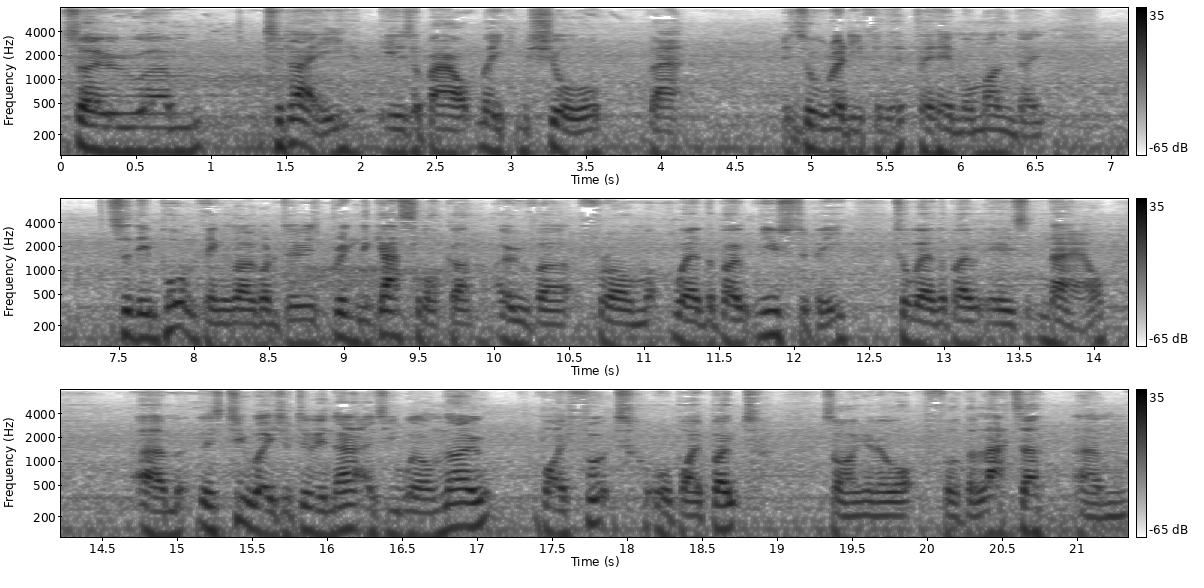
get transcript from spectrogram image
So um, today is about making sure that it's all ready for, the, for him on Monday. So the important thing that I've got to do is bring the gas locker over from where the boat used to be to where the boat is now. Um, there's two ways of doing that, as you well know, by foot or by boat. So I'm going to opt for the latter. Um,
